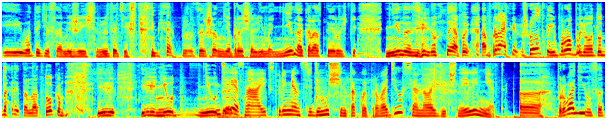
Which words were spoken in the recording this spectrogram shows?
И вот эти самые женщины в результате эксперимента совершенно не обращали внимания ни на красные ручки, ни на зеленые, а вы брали желтые и пробовали, вот ударит она током или, или не, не ударит. Интересно, а эксперимент среди мужчин такой проводился аналогичный или нет? Э, проводился.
